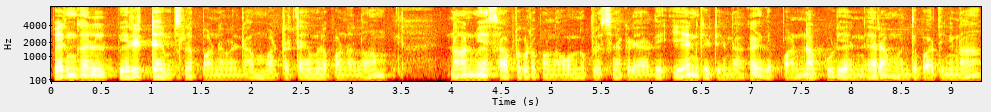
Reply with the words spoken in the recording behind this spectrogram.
பெண்கள் பெரிய டைம்ஸில் பண்ண வேண்டாம் மற்ற டைமில் பண்ணலாம். நான்வெஜ் சாப்பிட்டு கூட பண்ணலாம் ஒன்றும் பிரச்சனை கிடையாது. ஏன்னு கேட்டிங்கனாக்கா இதை பண்ணக்கூடிய நேரம் வந்து பார்த்திங்கன்னா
